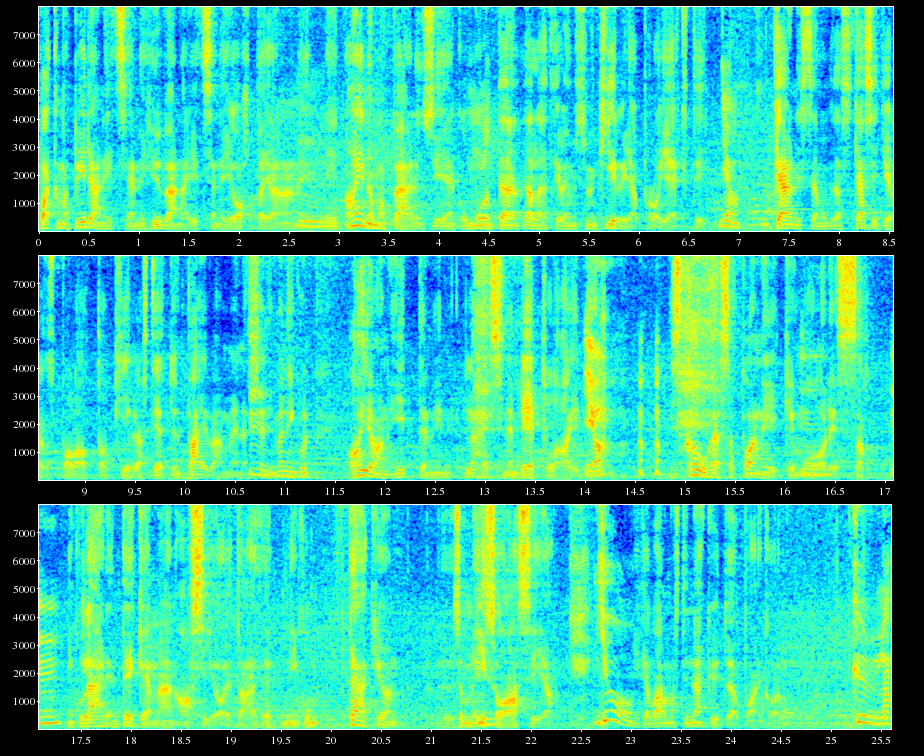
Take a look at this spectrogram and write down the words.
vaikka mä pidän itseäni hyvänä itseni johtajana, niin, mm. niin aina mä päädyn siihen, kun mulla on tällä hetkellä sellainen kirjaprojekti Joo. käynnissä ja mun pitäisi käsikirjoitus palauttaa kirjasta tiettyyn päivään mennessä, mm. niin mä niin kuin ajan itteni lähes sinne deadline. Joo. Sitten kauheassa paniikkimoodissa mm. niin kuin lähden tekemään asioita. Et, et, niin kuin, tääkin on semmoinen mm. iso asia, Joo. mikä varmasti näkyy työpaikoilla. Kyllä,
